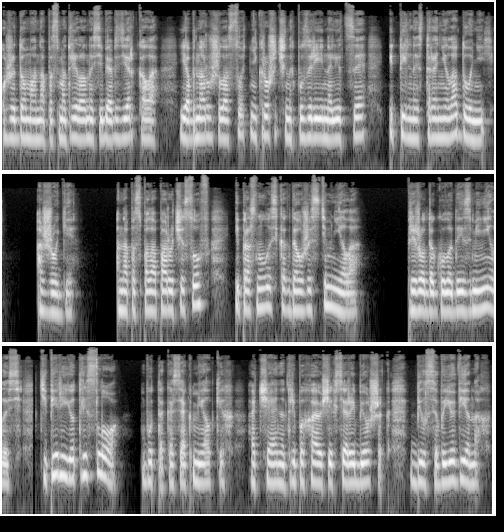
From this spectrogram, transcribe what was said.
Уже дома она посмотрела на себя в зеркало и обнаружила сотни крошечных пузырей на лице и тыльной стороне ладоней. Ожоги. Она поспала пару часов и проснулась, когда уже стемнело. Природа голода изменилась, теперь ее трясло, будто косяк мелких, отчаянно трепыхающихся рыбешек бился в ее венах.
